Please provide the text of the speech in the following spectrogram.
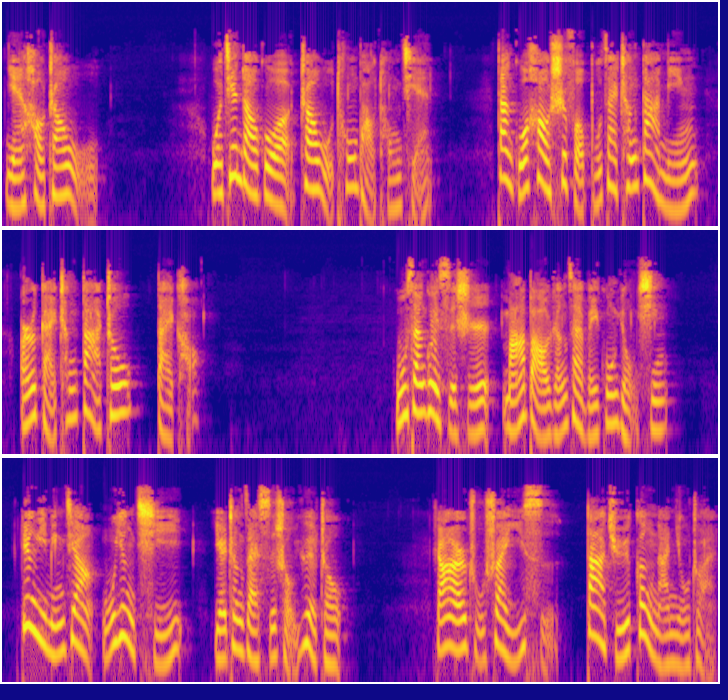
年号昭武。我见到过昭武通宝铜钱，但国号是否不再称大明而改称大周待考。吴三桂死时，马宝仍在围攻永兴，另一名将吴应麒也正在死守越州。然而主帅已死，大局更难扭转。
